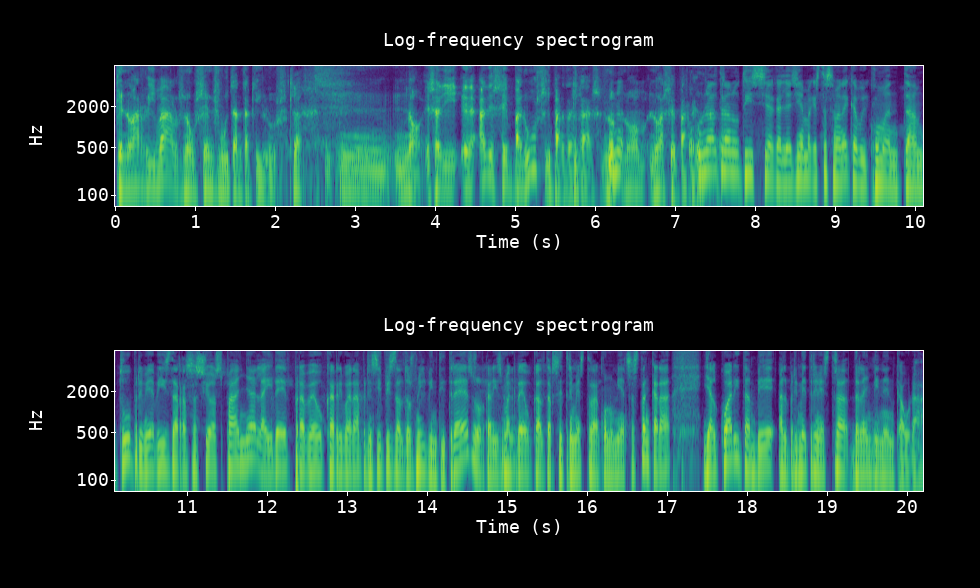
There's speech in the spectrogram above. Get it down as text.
que no arriba als 980 quilos. Clar. Mm, no, és a dir, eh, ha de ser per ús i per desgast, no, Una- no, no ha de ser per renta. Una altra notícia que llegíem aquesta setmana que vull comentar amb tu, primer avís de recessió a Espanya, l'AIREF preveu que arribarà a principis del 2023, l'organisme mm. creu que el tercer trimestre l'economia s'estancarà i el quart i també el primer trimestre de l'any vinent caurà.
